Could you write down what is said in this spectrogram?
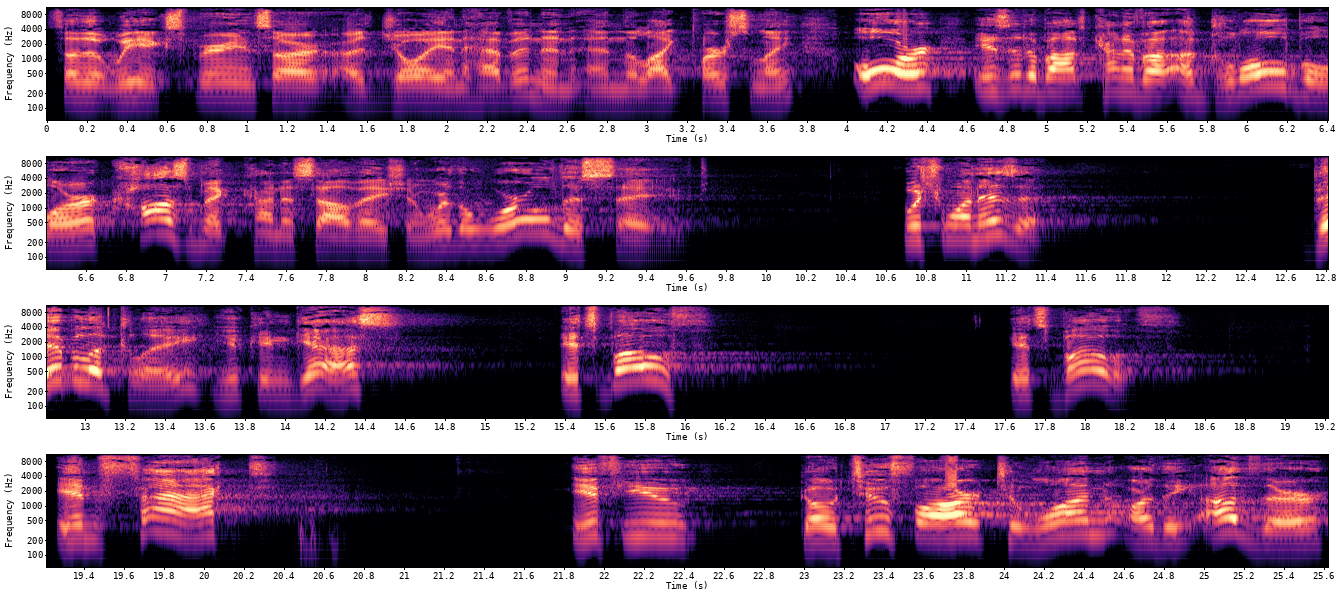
so that we experience our, our joy in heaven and, and the like personally? Or is it about kind of a, a global or a cosmic kind of salvation where the world is saved? Which one is it? Biblically, you can guess it's both. It's both. In fact, if you go too far to one or the other,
